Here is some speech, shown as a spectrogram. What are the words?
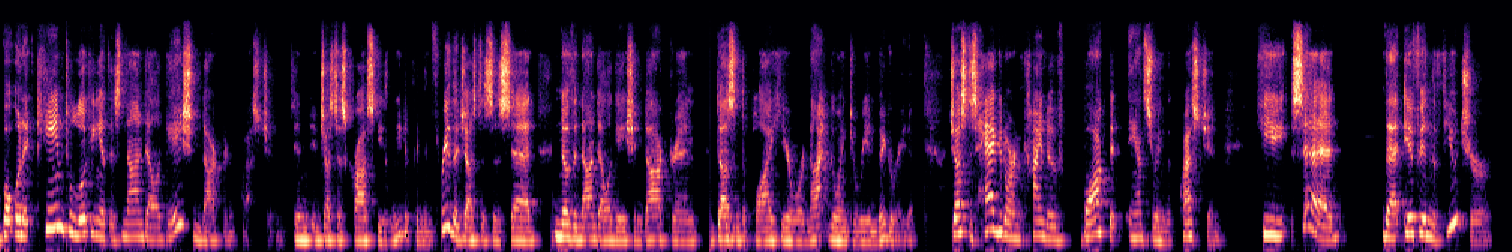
But when it came to looking at this non delegation doctrine question in, in, Justice Karofsky's lead opinion, three of the justices said, no, the non delegation doctrine doesn't apply here. We're not going to reinvigorate it. Justice Hagedorn kind of balked at answering the question. He said that if in the future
